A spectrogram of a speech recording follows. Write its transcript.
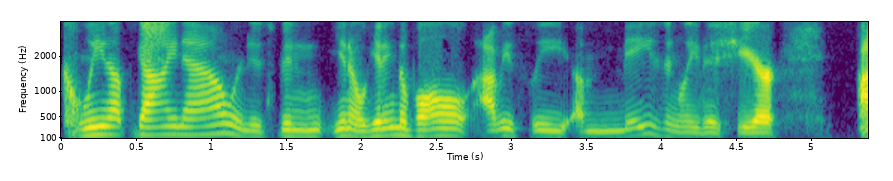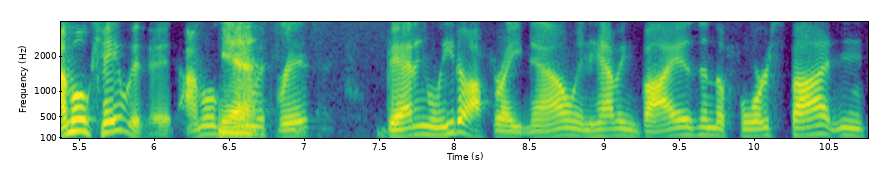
cleanup guy now and has been you know hitting the ball obviously amazingly this year, I'm okay with it. I'm okay yeah. with Riz batting leadoff right now and having Baez in the four spot. And,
